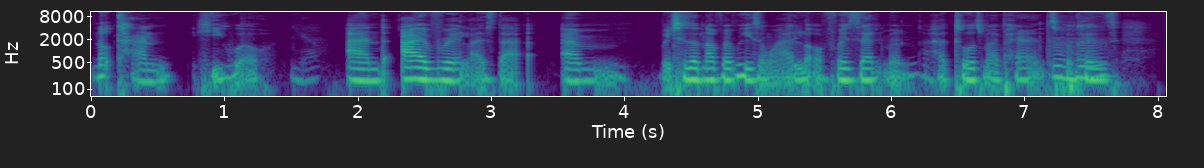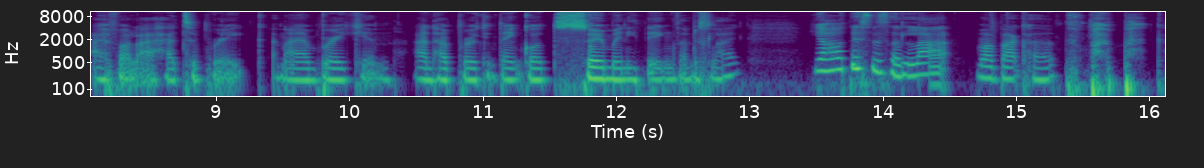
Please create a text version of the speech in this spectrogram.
Not can, He will Yeah. and I've realized that um which is another reason why a lot of resentment I had towards my parents Mhm. because I felt like I had to break and I am breaking and have broken thank God so many things I'm just like yeah this is a lot My back hurts. my back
